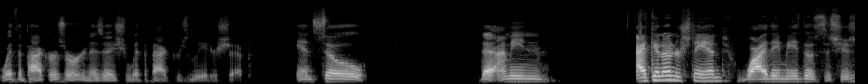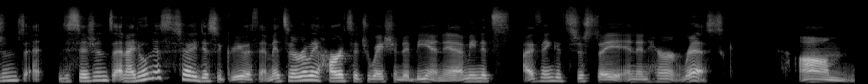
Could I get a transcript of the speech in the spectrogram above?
with the Packers organization with the Packers leadership. And so that I mean I can understand why they made those decisions eh, decisions and I don't necessarily disagree with them. It's a really hard situation to be in. I mean it's I think it's just a an inherent risk. Um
